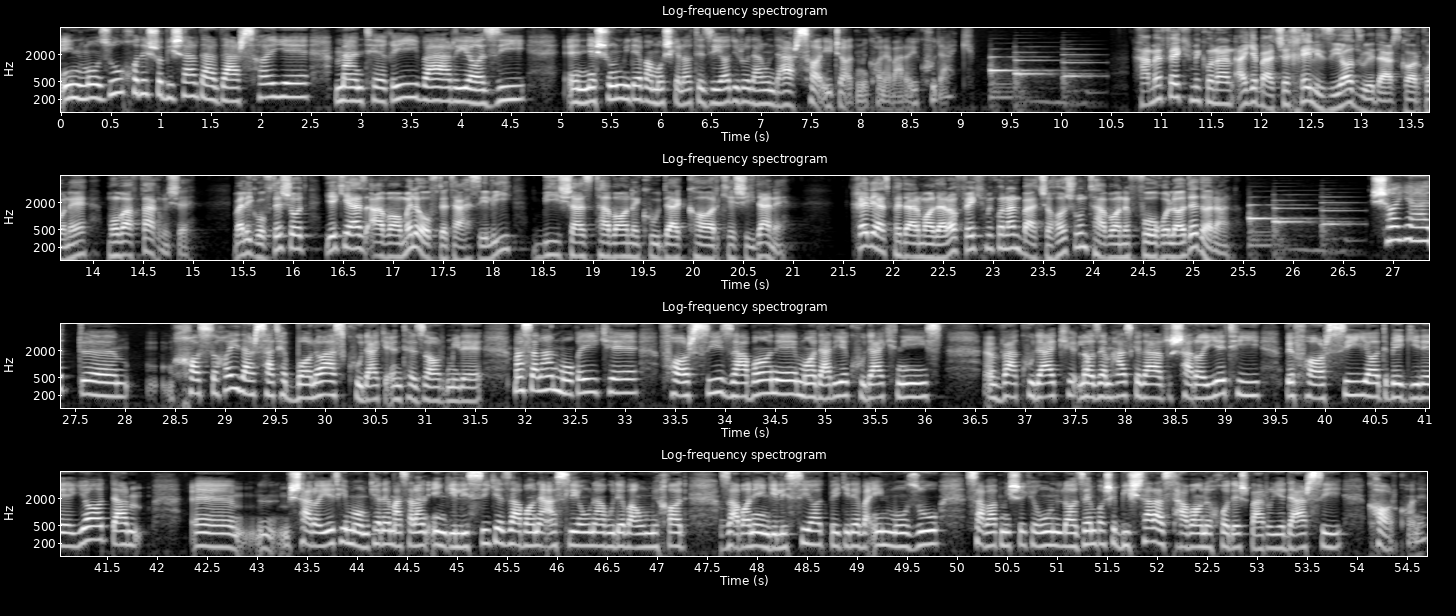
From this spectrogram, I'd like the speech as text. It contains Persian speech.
این موضوع خودش رو بیشتر در درس های منطقی و ریاضی نشون میده و مشکلات زیادی رو در اون درس ها ایجاد می‌کنه برای کودک. همه فکر می‌کنن اگه بچه خیلی زیاد روی درس کار کنه موفق میشه ولی گفته شد یکی از عوامل افت تحصیلی بیش از توان کودک کار کشیدنه. خیلی از پدر مادرها فکر می‌کنن بچه هاشون توان فوقلاده دارن. شاید خواسته هایی در سطح بالا از کودک انتظار میره. مثلا موقعی که فارسی زبان مادری کودک نیست و کودک لازم هست که در شرایطی به فارسی یاد بگیره یا در شرایطی ممکنه مثلا انگلیسی که زبان اصلی اون نبوده و اون می‌خواد زبان انگلیسی یاد بگیره و این موضوع سبب میشه که اون لازم باشه بیشتر از توان خودش بر روی درسی کار کنه.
